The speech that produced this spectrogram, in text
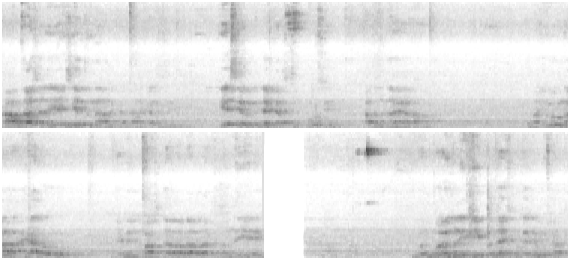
ನಾವು ತಹಸೀಲ್ ಎ ಸಿ ಹತ್ರ ನಾನು ನಾನು ಕಳಿಸ್ತೀನಿ ಎ ಸಿ ಅವರಿಂದ ಕರೆಸಿ ಕೂರಿಸಿ ಅದನ್ನು ಇವ್ರನ್ನ ಯಾರು ಜಮೀನು ಮಾಡಿಸ್ತಾರಲ್ಲ ಅವರ ಬಂದು ಈ ಅನುಭವನ ಈಗ ಬದಲಾಯಿಸ್ಕೊಂಡಿದ್ರೆ ಹುಷಾರು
